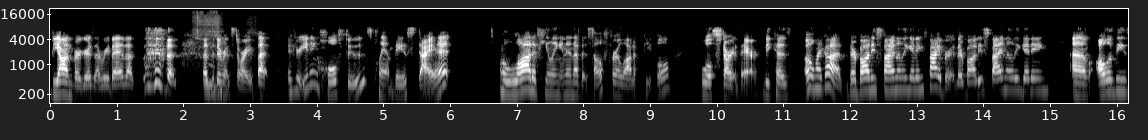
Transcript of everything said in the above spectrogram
beyond burgers every day that's that, that's a different story but if you're eating whole foods plant-based diet a lot of healing in and of itself for a lot of people will start there because oh my god their body's finally getting fiber. Their body's finally getting um, all of these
